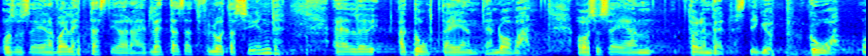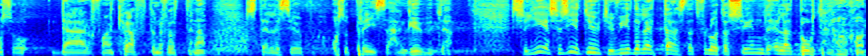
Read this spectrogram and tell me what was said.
och så säger han, vad är lättast att göra? Är det lättast att förlåta synd eller att bota egentligen då? Va? Och så säger han, ta en bädd, stig upp, gå. Och så där får han kraft under fötterna, ställer sig upp och så prisar han Gud. Så Jesus ger ett uttryck, är det lättast att förlåta synd eller att bota någon?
